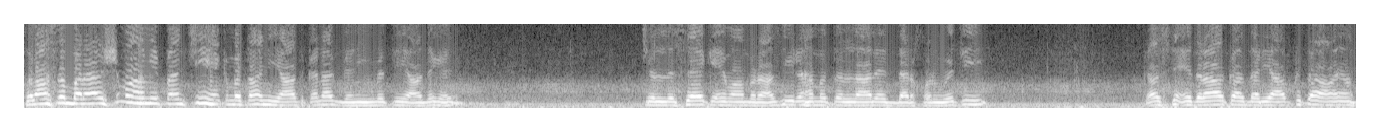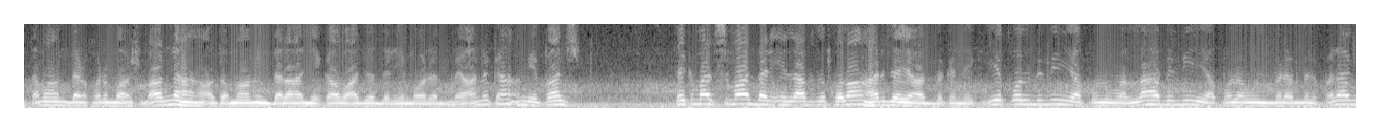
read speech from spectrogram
خلاصہ برای شما ہمیں پنچی حکمتانی یاد کنک گنیمتی یاد گئے چلسے کے امام راضی رحمت اللہ علیہ در خروتی، کس ادراکا دریافتہ آیا، تمام در خرما شمار نہ ہاں تمام دلائل کا واجہ در مورد بیان کا، ہمیں پنچ حکمت شما در یہ لفظ قلان ہر جا یاد بکنے کی۔ یہ قل بھی یا قل واللہ بھی یا قل اعوذ برب الفلق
